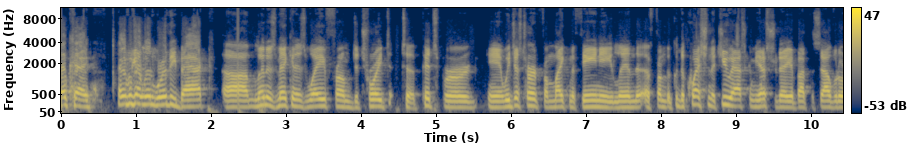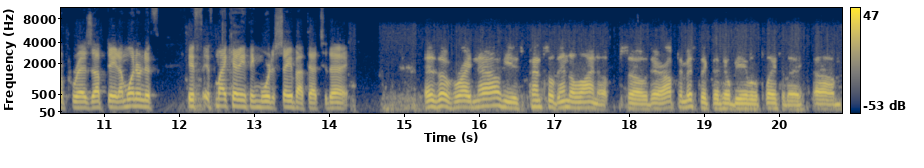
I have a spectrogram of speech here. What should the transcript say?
Okay. Hey, we got Lynn Worthy back. Um, Lynn is making his way from Detroit to Pittsburgh, and we just heard from Mike Matheny, Lynn, uh, from the, the question that you asked him yesterday about the Salvador Perez update. I'm wondering if, if if Mike had anything more to say about that today. As of right now, he is penciled in the lineup, so they're optimistic that he'll be able to play today. Um,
